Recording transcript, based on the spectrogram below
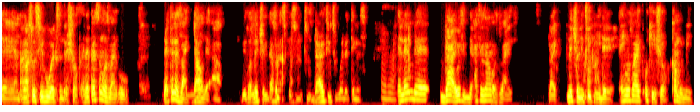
um, an associate who works in the shop, and the person was like, "Oh, the thing is like down the aisle because literally that's what I'm supposed to do direct you to where the thing is." Mhm. And then the guy, the artisan, was like, like literally take me there, and he was like, "Okay, sure, come with me."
